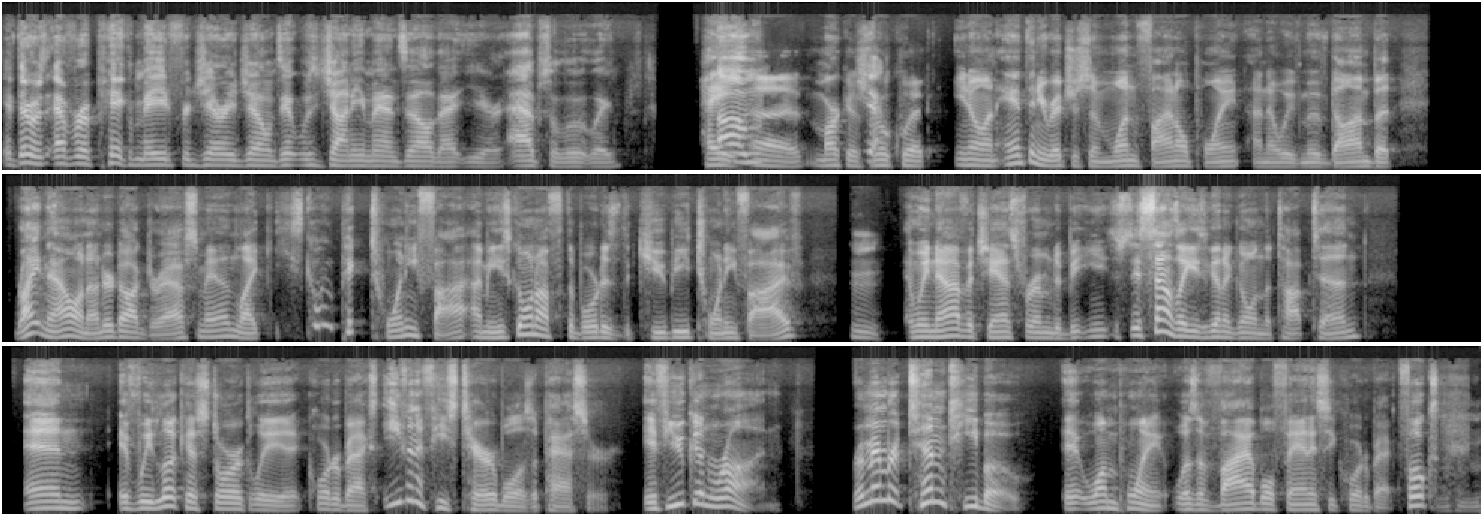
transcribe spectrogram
if there was ever a pick made for Jerry Jones, it was Johnny Manziel that year. Absolutely. Hey, um, uh, Marcas, yeah. real quick. You know, on Anthony Richardson, one final point. I know we've moved on, but right now on underdog drafts, man, like he's going pick 25. I mean, he's going off the board as the QB 25. Hmm. And we now have a chance for him to be. It sounds like he's going to go in the top 10. And if we look historically at quarterbacks, even if he's terrible as a passer, if you can run, remember Tim Tebow at one point was a viable fantasy quarterback. Folks, mm-hmm.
